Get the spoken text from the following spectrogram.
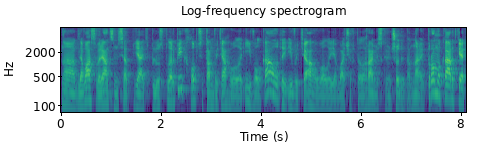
для вас варіант 75 плюс плеерпік. Хлопці там витягували і волкаути, і витягували, я бачив в телеграмі скріншоти, там навіть промокартки,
